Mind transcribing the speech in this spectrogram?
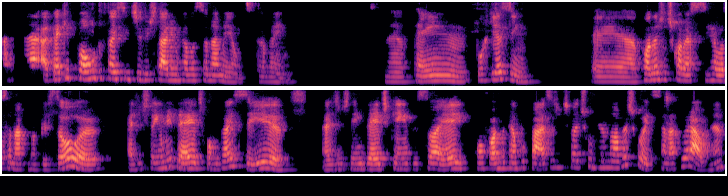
até, até que ponto faz sentido estar em um relacionamento também. Né? Tem. Porque assim, é, quando a gente começa a se relacionar com uma pessoa, a gente tem uma ideia de como vai ser, a gente tem ideia de quem a pessoa é, e conforme o tempo passa, a gente vai descobrindo novas coisas, isso é natural, né?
